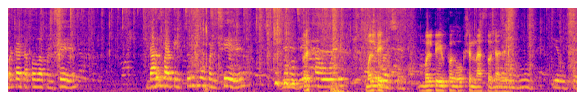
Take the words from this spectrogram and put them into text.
બટાટા પૌવા પણ છે. દાલ બાટી ચૂરમું પણ છે. જેને જે ખાવું હોય મલ્ટી મલ્ટી ઓપ્શન નાસ્તો છે. આજે એવું છે.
